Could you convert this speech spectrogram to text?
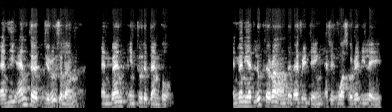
And he entered Jerusalem and went into the temple. And when he had looked around at everything as it was already laid,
